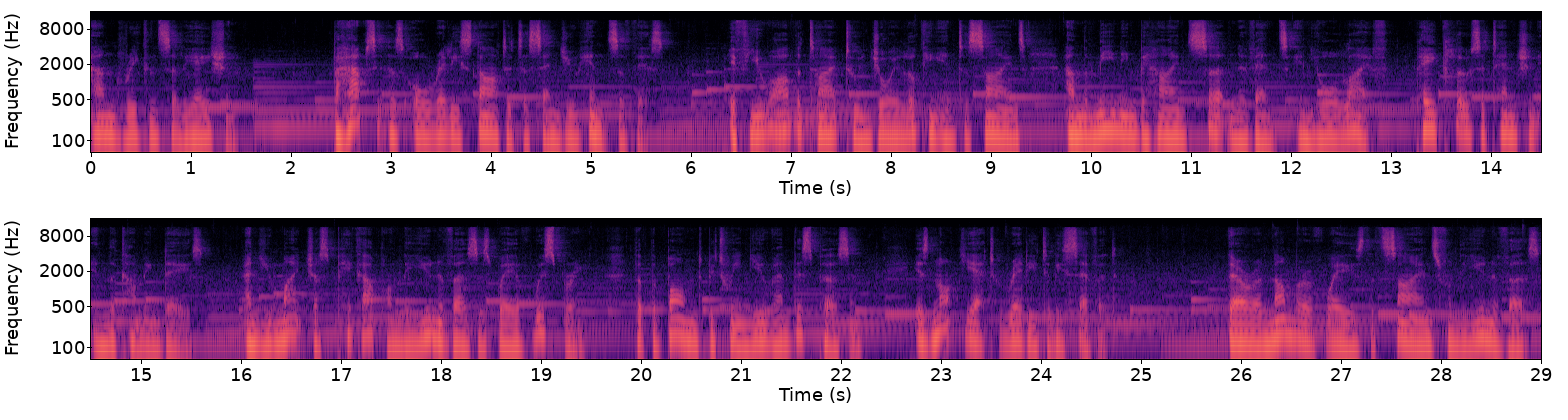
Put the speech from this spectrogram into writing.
and reconciliation. Perhaps it has already started to send you hints of this. If you are the type to enjoy looking into signs and the meaning behind certain events in your life, pay close attention in the coming days, and you might just pick up on the universe's way of whispering that the bond between you and this person is not yet ready to be severed. There are a number of ways that signs from the universe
